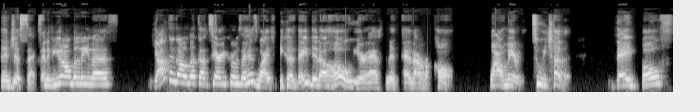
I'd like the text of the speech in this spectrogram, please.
than just sex. And if you don't believe us, y'all can go look up Terry Crews and his wife because they did a whole year abstinence, as I recall, while married to each other. They both,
